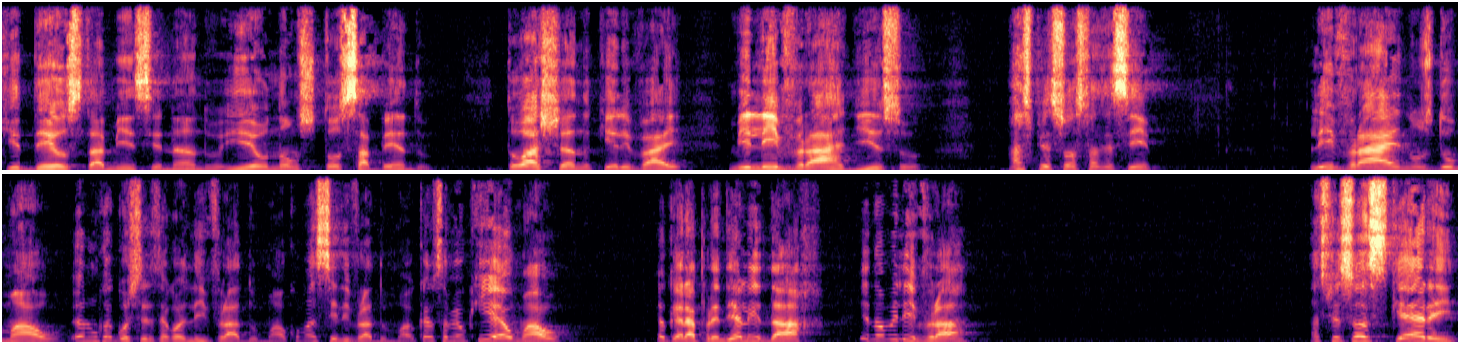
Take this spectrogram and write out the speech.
que Deus está me ensinando e eu não estou sabendo. Estou achando que Ele vai me livrar disso. As pessoas fazem assim: livrai-nos do mal. Eu nunca gostei desse negócio de livrar do mal. Como assim livrar do mal? Eu quero saber o que é o mal. Eu quero aprender a lidar e não me livrar. As pessoas querem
